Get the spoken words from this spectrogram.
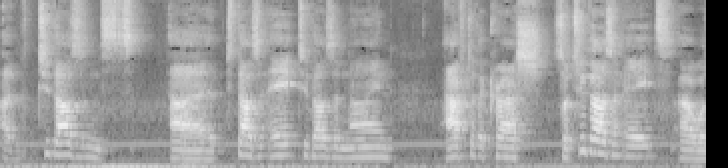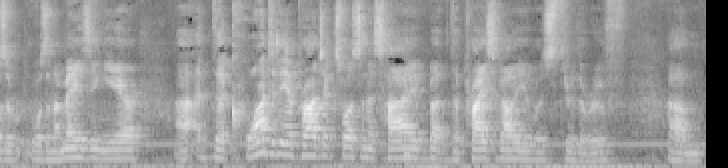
uh, 2000, uh, 2008, 2009, after the crash. So 2008 uh, was a, was an amazing year. Uh, the quantity of projects wasn't as high, but the price value was through the roof. Um,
